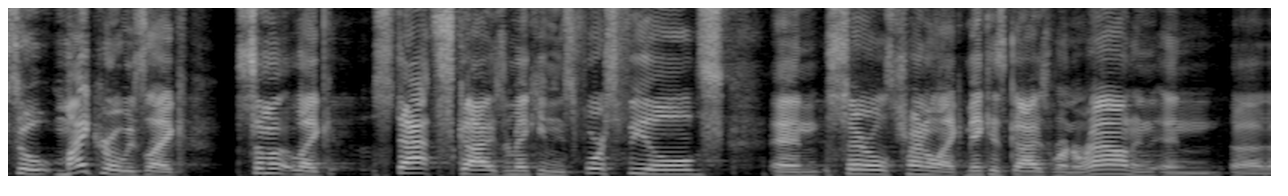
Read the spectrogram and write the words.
so micro is like some like stats guys are making these force fields, and Serral's trying to like make his guys run around and, and uh,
